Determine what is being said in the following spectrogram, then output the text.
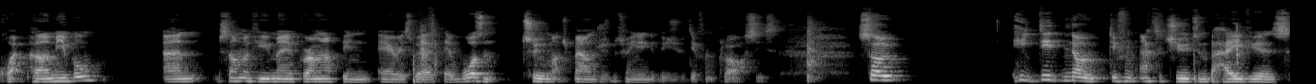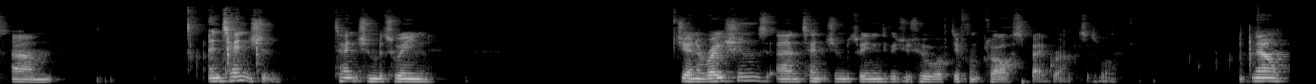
quite permeable, and some of you may have grown up in areas where there wasn't too much boundaries between individuals with different classes. So he did note different attitudes and behaviours um, and tension, tension between generations and tension between individuals who are of different class backgrounds as well. Now,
